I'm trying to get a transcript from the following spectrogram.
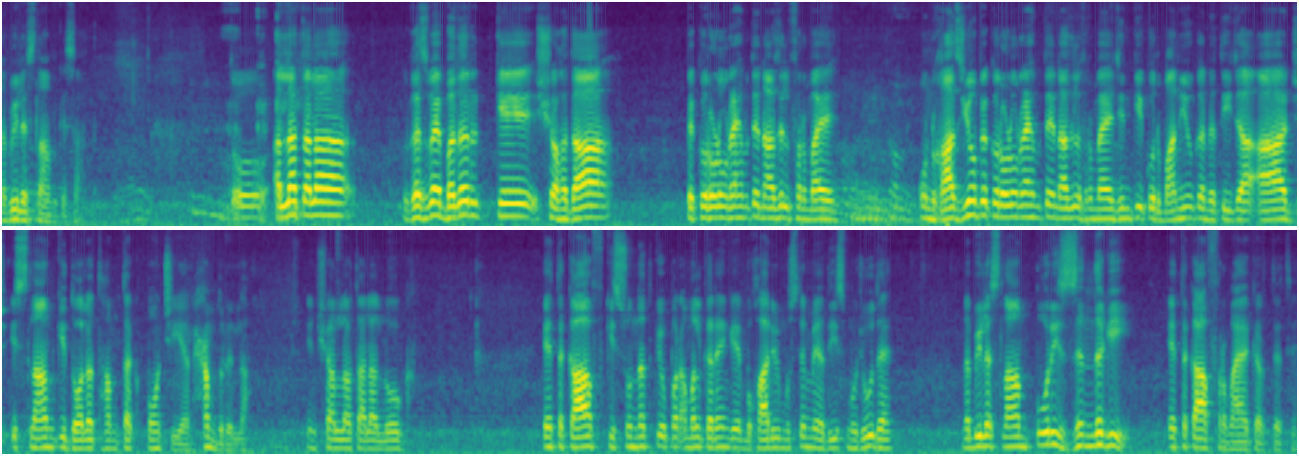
नबी इस्लाम के साथ। तो अल्लाह ताला गजब बदर के शहदा पे करोड़ों रहमत नाजिल फरमाए उन गाजियों पे करोड़ों रहमत नाजिल फरमाए जिनकी कुर्बानियों का नतीजा आज इस्लाम की दौलत हम तक पहुँची है। अल्हम्दुलिल्लाह। इन ताला लोग एतकाफ़ की सुन्नत के ऊपर अमल करेंगे। बुखारी मुस्लिम में हदीस मौजूद है। नबी इस्लाम पूरी ज़िंदगी एतकाफ़ फरमाया करते थे।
